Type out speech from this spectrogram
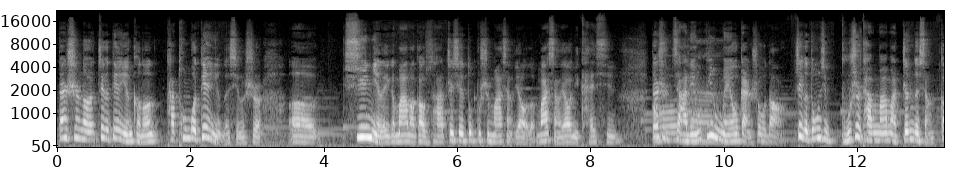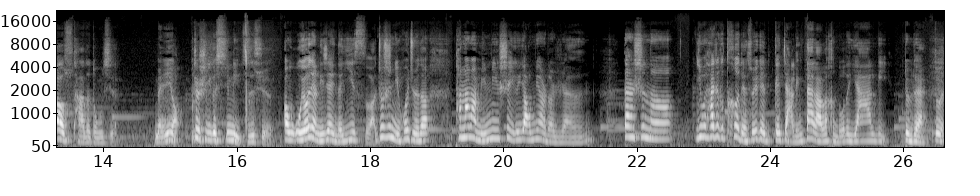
但是呢，这个电影可能她通过电影的形式，呃，虚拟了一个妈妈，告诉她这些都不是妈想要的，妈想要你开心。但是贾玲并没有感受到这个东西不是她妈妈真的想告诉她的东西，没有，这是一个心理咨询。哦，我有点理解你的意思了，就是你会觉得她妈妈明明是一个要面儿的人，但是呢，因为她这个特点，所以给给贾玲带来了很多的压力，对不对？对，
